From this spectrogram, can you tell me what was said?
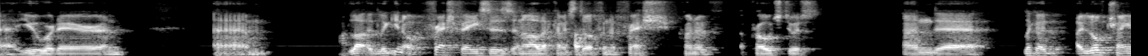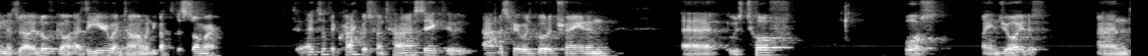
uh, you were there, and um, like you know, fresh faces and all that kind of stuff, and a fresh kind of approach to it, and uh, like I, I love training as well. I love going as the year went on. When you got to the summer, I thought the crack was fantastic. The atmosphere was good at training. Uh, it was tough, but I enjoyed it. And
